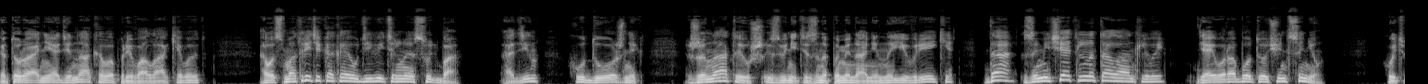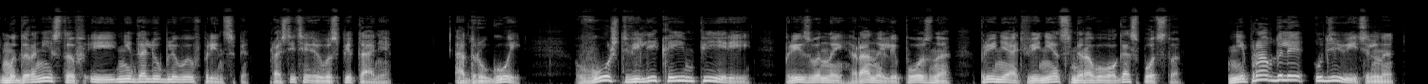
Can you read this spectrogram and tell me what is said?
которую они одинаково приволакивают. А вот смотрите, какая удивительная судьба. Один художник, женатый уж, извините за напоминание, на еврейке, да, замечательно талантливый, я его работу очень ценю, хоть модернистов и недолюбливаю в принципе, простите, воспитание. А другой — вождь Великой Империи, призванный рано или поздно принять венец мирового господства. Не правда ли удивительно —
